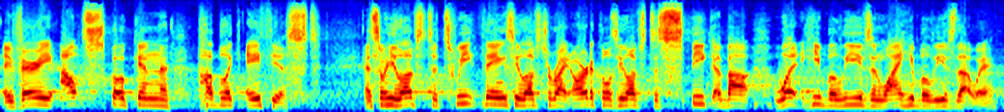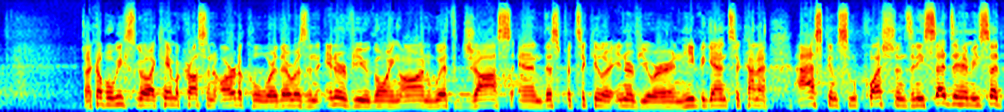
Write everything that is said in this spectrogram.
a very outspoken public atheist. And so he loves to tweet things, he loves to write articles, he loves to speak about what he believes and why he believes that way. And a couple weeks ago, I came across an article where there was an interview going on with Joss and this particular interviewer, and he began to kind of ask him some questions. And he said to him, he said,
